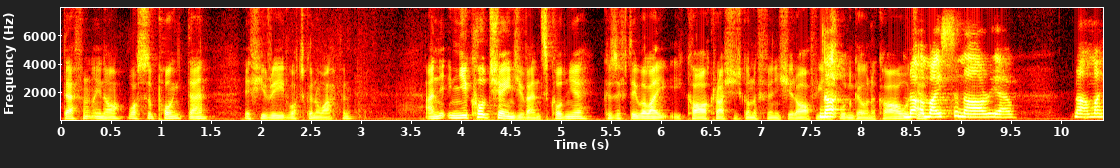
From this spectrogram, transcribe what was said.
definitely not. What's the point then if you read what's going to happen? And, and you could change events, couldn't you? Because if they were like your car crash is going to finish it off, you Not- just wouldn't go in a car, would Not you? in my scenario. Not my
